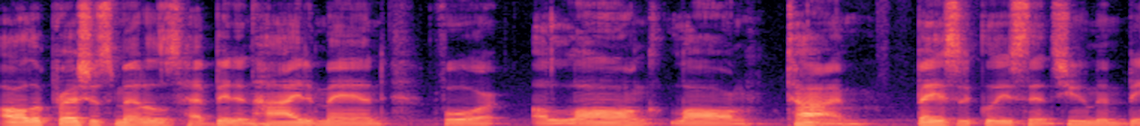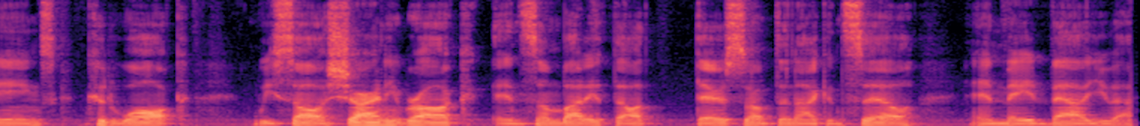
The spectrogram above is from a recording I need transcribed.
all the precious metals have been in high demand for a long, long time. Basically, since human beings could walk, we saw a shiny rock and somebody thought there's something I can sell and made value out.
